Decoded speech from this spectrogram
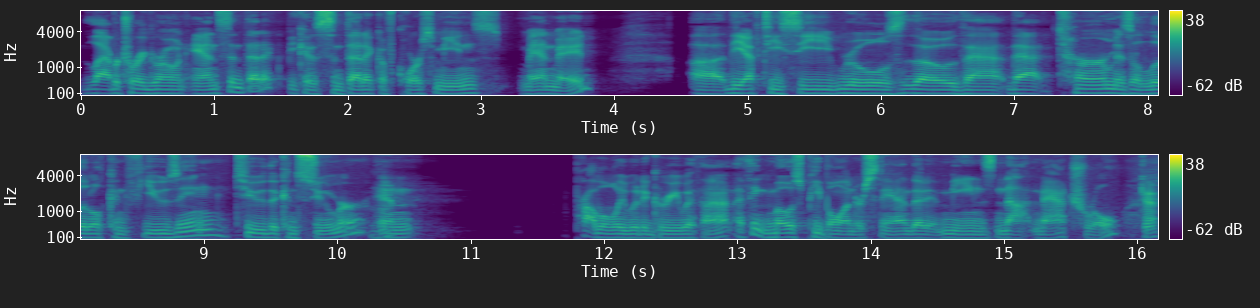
laboratory grown and synthetic because synthetic, of course, means man made. Uh, the FTC rules, though, that that term is a little confusing to the consumer, and probably would agree with that. I think most people understand that it means not natural. Okay.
